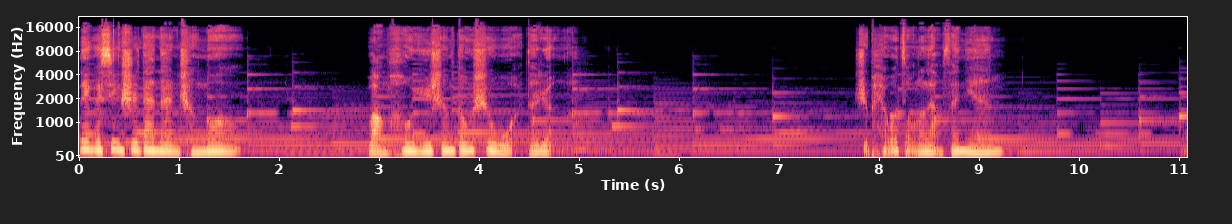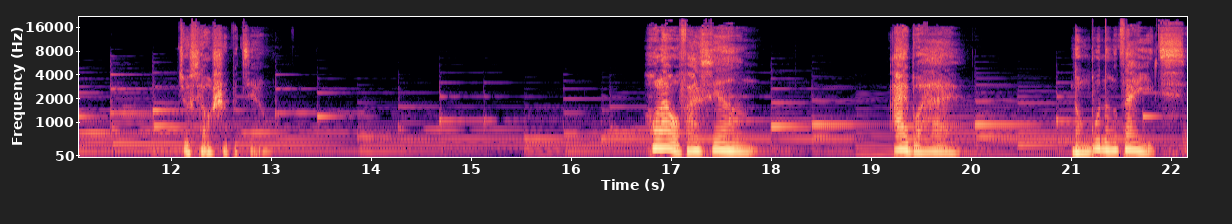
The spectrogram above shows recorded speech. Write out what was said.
那个信誓旦旦承诺。往后余生都是我的人了，只陪我走了两三年，就消失不见了。后来我发现，爱不爱，能不能在一起，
